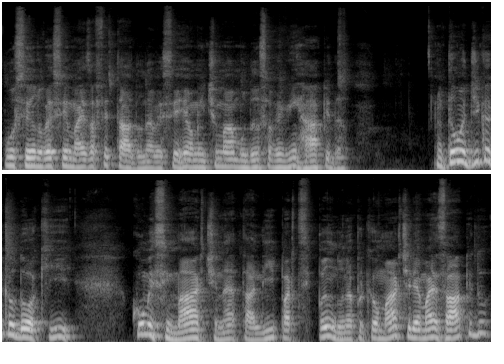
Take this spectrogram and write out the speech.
o oceano vai ser mais afetado, né? vai ser realmente uma mudança bem rápida. Então a dica que eu dou aqui como esse Marte está né, tá ali participando, né, porque o Marte ele é mais rápido,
